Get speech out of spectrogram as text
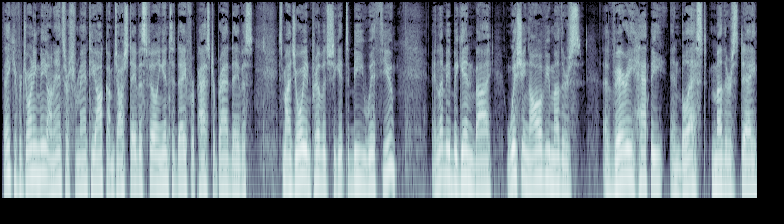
Thank you for joining me on Answers from Antioch. I'm Josh Davis, filling in today for Pastor Brad Davis. It's my joy and privilege to get to be with you. And let me begin by wishing all of you mothers a very happy and blessed Mother's Day.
